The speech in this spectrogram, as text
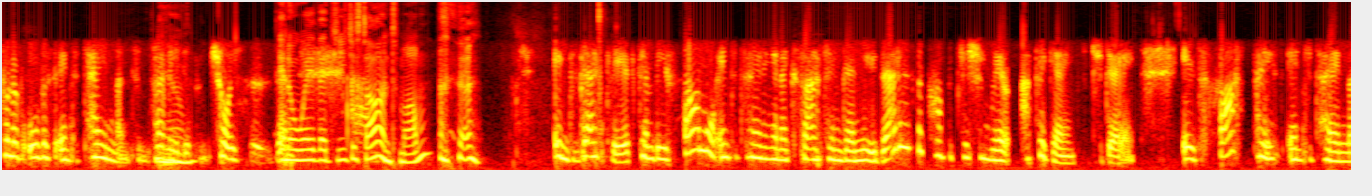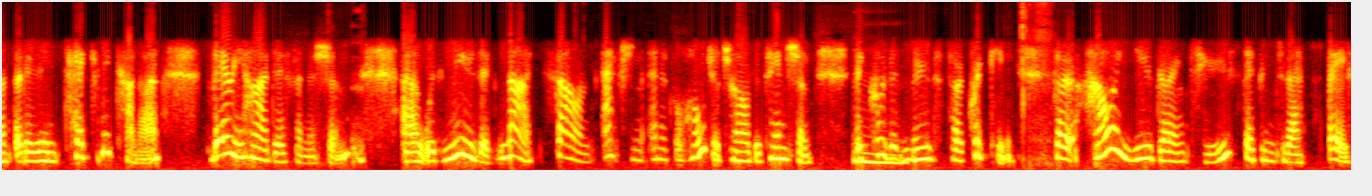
full of all this entertainment and so Yeah. many different choices. In and- a way that you just uh, aren't, Mom. Exactly. It can be far more entertaining and exciting than you. That is the competition we're up against today, is fast-paced entertainment that is in Technicolor, very high definition, uh, with music, light, sounds, action, and it will hold your child's attention because it moves so quickly. So how are you going to step into that space?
